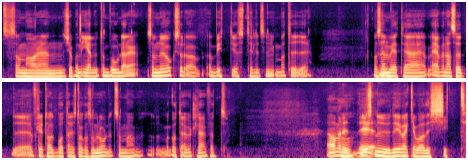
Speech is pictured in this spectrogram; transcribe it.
som har en, köpt en elutombordare som nu också då har bytt just till litiumbatterier. Och sen Mm. vet jag även alltså ett eh, flertal båtar i Stockholmsområdet som har har gått över till det här. För att, Ja, men ja, det, just det, nu, det verkar vara the shit.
